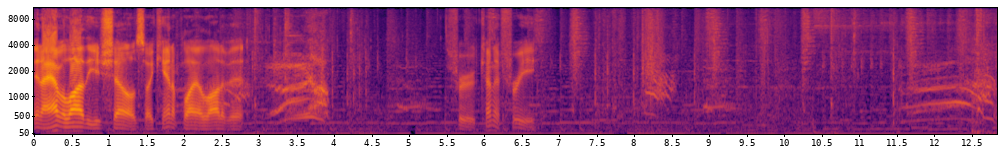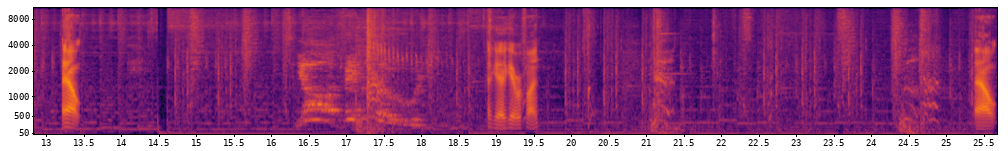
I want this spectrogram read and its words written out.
And I have a lot of these shells, so I can apply a lot of it for kind of free. Ow. Okay, okay, we're fine. Ow.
